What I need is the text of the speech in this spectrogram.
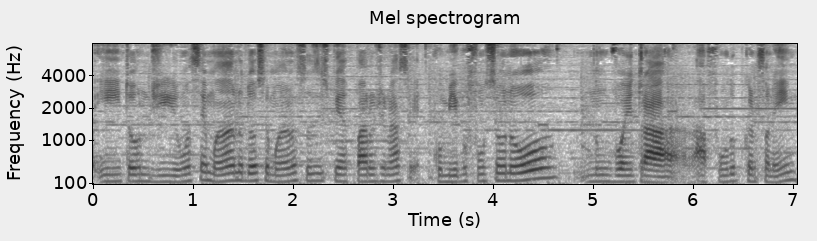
em torno de uma semana, duas semanas, suas espinhas param de nascer. Comigo funcionou, não vou entrar a fundo porque eu não sou nem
